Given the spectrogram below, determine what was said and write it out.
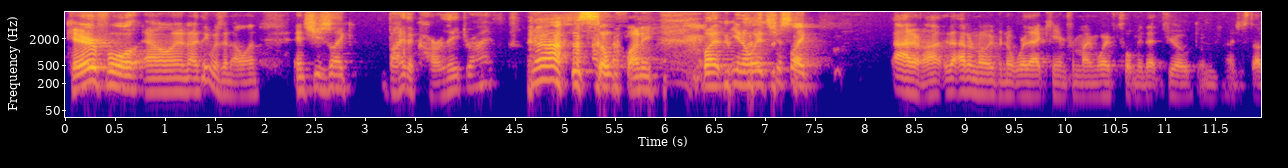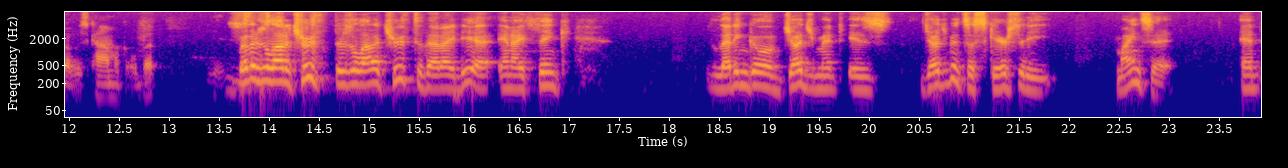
careful, Ellen. I think it was an Ellen. And she's like, by the car they drive. Yeah, it's so funny. But you know, it's just like I don't know. I don't know even know where that came from. My wife told me that joke, and I just thought it was comical. But but there's a lot of truth. There's a lot of truth to that idea, and I think letting go of judgment is judgment's a scarcity mindset, and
